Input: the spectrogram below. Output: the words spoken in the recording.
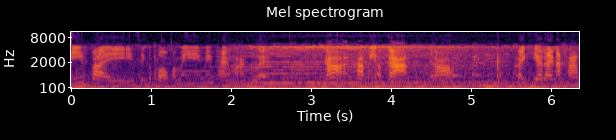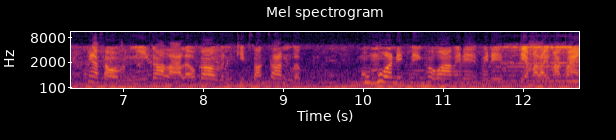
ที่ไปสิงคโปร์ก็ไม่ นิดนึงเพราะว่าไม่ได้ไม่ได้เตรียมอะไรมากมาย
